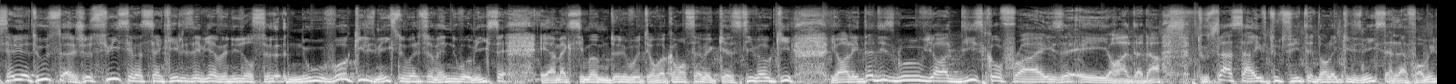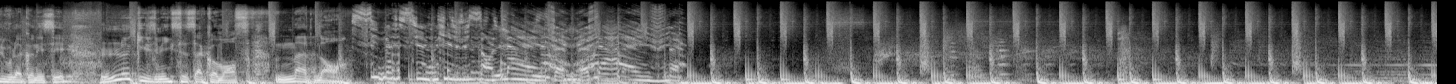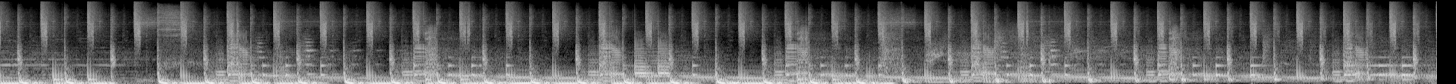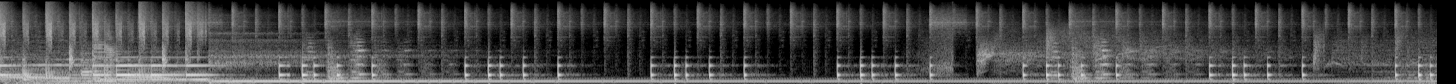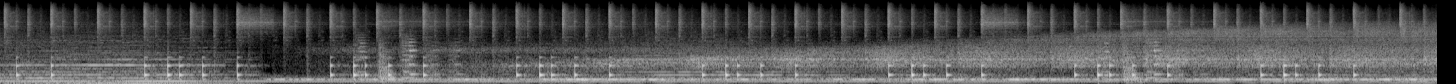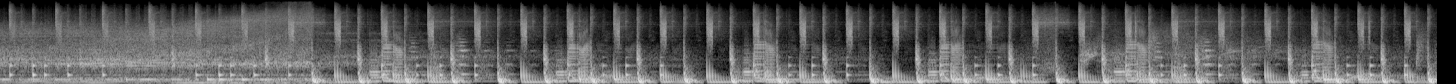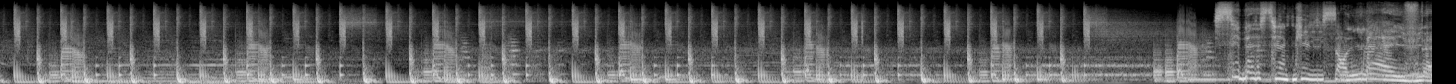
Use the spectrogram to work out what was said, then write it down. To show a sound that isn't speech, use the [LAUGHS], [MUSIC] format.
Salut à tous, je suis Sébastien Kills et bienvenue dans ce nouveau Kills Mix, nouvelle semaine, nouveau mix et un maximum de nouveautés. On va commencer avec Steve Aoki, il y aura les Daddy's Groove, il y aura Disco Fries et il y aura Dada. Tout ça, ça arrive tout de suite dans le Kills Mix. La formule, vous la connaissez. Le Kills Mix, ça commence maintenant. Sébastien Kills en live. Live. Qu'il en live.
